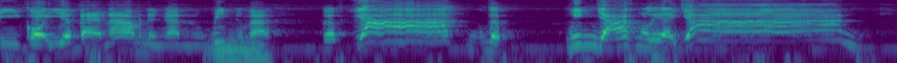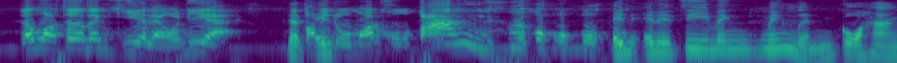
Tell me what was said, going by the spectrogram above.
มีกอเอียแปะหน้ามันหนึ่งอันวิ่งขึ้นมา แบบยักษ์แบบวิ่งยักษ์มาเลยอะยักษ์แล้ววอเตอร์แม่งเฮียอะไรวะเนี่ย แต่ตอนไปดูมอสโคปังโอ้โหเอ็นเอเนจีแม่งแม่งเหมือนโกหัง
